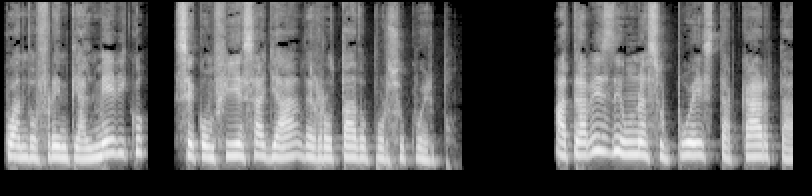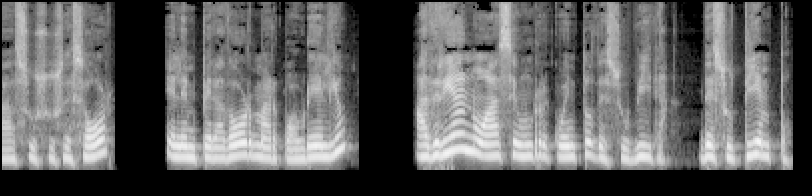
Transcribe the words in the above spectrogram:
cuando frente al médico se confiesa ya derrotado por su cuerpo. A través de una supuesta carta a su sucesor, el emperador Marco Aurelio, Adriano hace un recuento de su vida, de su tiempo,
